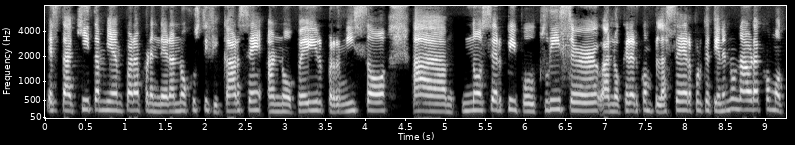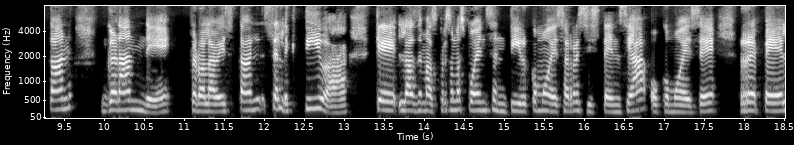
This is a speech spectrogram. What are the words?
está aquí también para aprender a no justificarse, a no pedir permiso, a no ser people pleaser, a no querer complacer, porque tienen una aura como tan grande pero a la vez tan selectiva que las demás personas pueden sentir como esa resistencia o como ese repel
